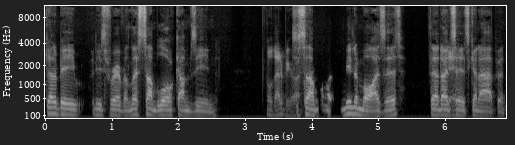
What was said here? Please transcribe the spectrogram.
going to be it is forever unless some law comes in Oh, that'd be right. to somewhat minimize it. they don't Yeah. see it's going to happen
